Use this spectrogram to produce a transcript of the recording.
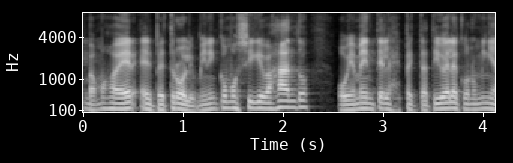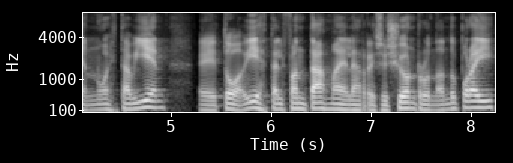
Vamos a ver el petróleo. Miren cómo sigue bajando. Obviamente la expectativa de la economía no está bien, eh, todavía está el fantasma de la recesión rondando por ahí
